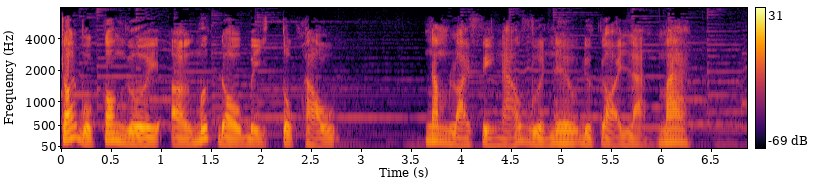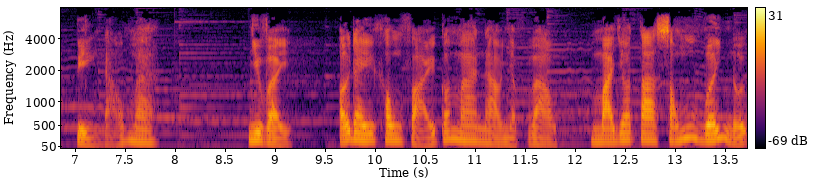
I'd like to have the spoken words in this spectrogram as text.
trói buộc con người ở mức độ bị tụt hậu. Năm loại phiền não vừa nêu được gọi là ma, phiền não ma. Như vậy, ở đây không phải có ma nào nhập vào, mà do ta sống với nỗi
